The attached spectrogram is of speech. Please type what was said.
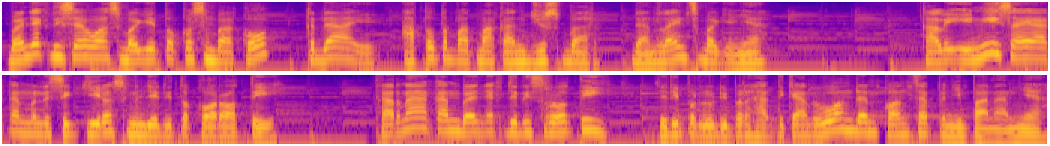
Banyak disewa sebagai toko sembako, kedai, atau tempat makan jus bar, dan lain sebagainya. Kali ini saya akan mendesain kios menjadi toko roti. Karena akan banyak jenis roti, jadi perlu diperhatikan ruang dan konsep penyimpanannya.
